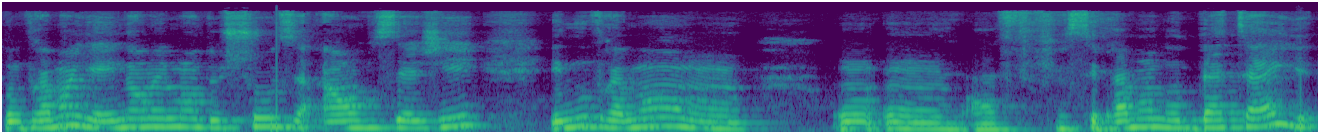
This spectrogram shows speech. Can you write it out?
Donc vraiment, il y a énormément de choses à envisager. Et nous, vraiment, on, on, c'est vraiment notre bataille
